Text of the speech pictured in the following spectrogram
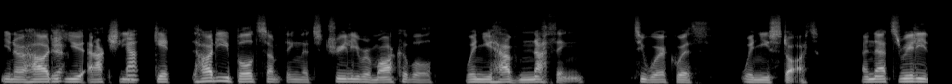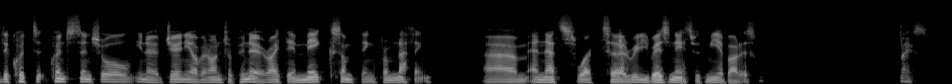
You know, how do Yeah. you actually Yeah. get, how do you build something that's truly remarkable when you have nothing to work with when you start? And that's really the quint- quintessential, you know, journey of an entrepreneur, right? They make something from nothing. Um, and that's what uh, really resonates with me about it. Nice.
